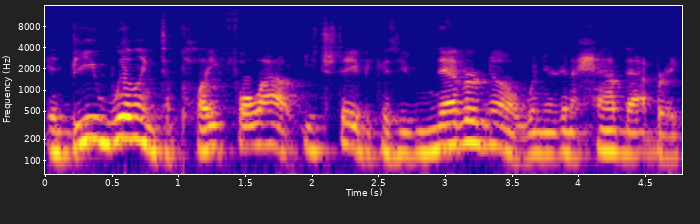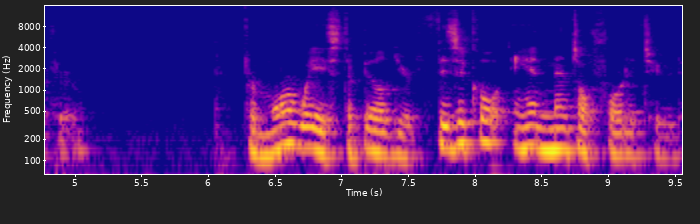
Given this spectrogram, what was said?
And be willing to play full out each day because you never know when you're going to have that breakthrough. For more ways to build your physical and mental fortitude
